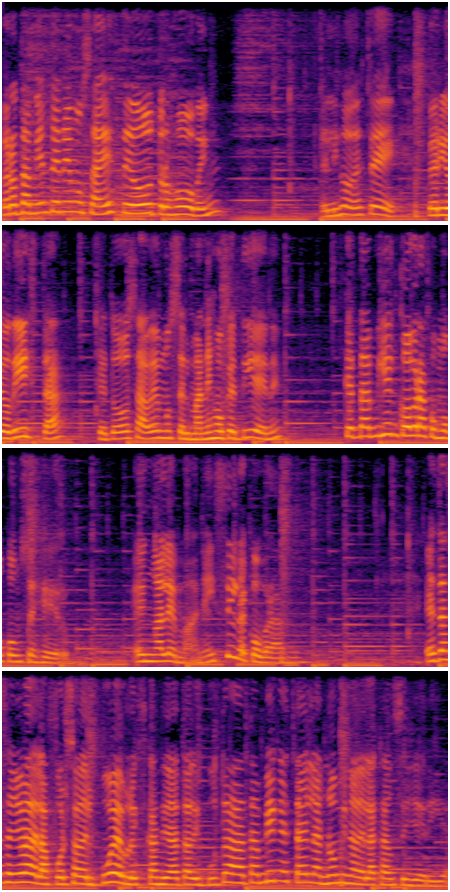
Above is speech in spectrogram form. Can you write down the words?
Pero también tenemos a este otro joven, el hijo de este periodista, que todos sabemos el manejo que tiene, que también cobra como consejero en Alemania y sigue cobrando. Esta señora de la Fuerza del Pueblo, ex candidata a diputada, también está en la nómina de la Cancillería.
